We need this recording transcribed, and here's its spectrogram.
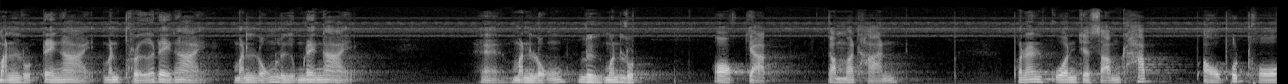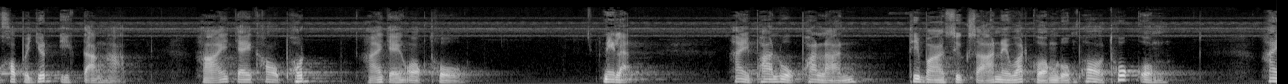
มันหลุดได้ง่าย มันเผลอได้ง่าย มันหลงลืมได้ง่ายมันหลงหรือมันหลุดออกจากกรรมฐาน เพราะนั้นควรจะสำทับเอาพุทโธเข้าไปยึดอีกต่างหาก หายใจเข้าพด หายใจออกโธนี่แหละ ให้พาลูกพาหลานที่มาศึกษาในวัดของหลวงพ่อทุกองค์ ให้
